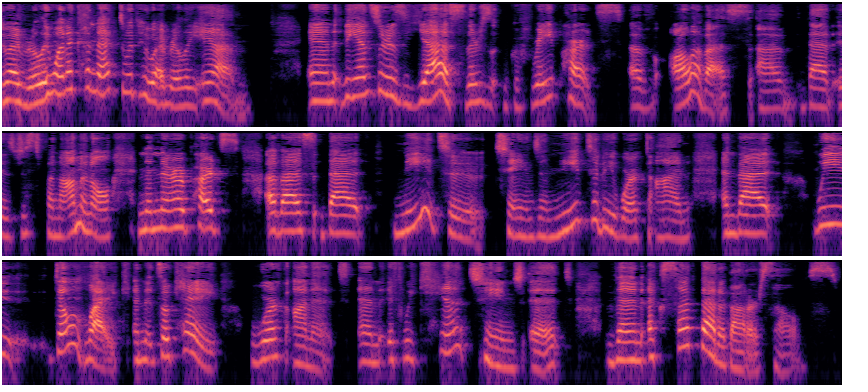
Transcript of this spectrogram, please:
do I really want to connect with who I really am? And the answer is yes. There's great parts of all of us um, that is just phenomenal. And then there are parts of us that need to change and need to be worked on and that we don't like. And it's okay. Work on it. And if we can't change it, then accept that about ourselves.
